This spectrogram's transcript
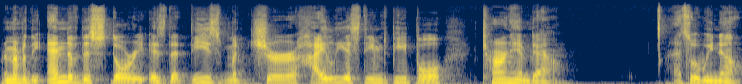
Remember, the end of this story is that these mature, highly esteemed people turn him down. That's what we know.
